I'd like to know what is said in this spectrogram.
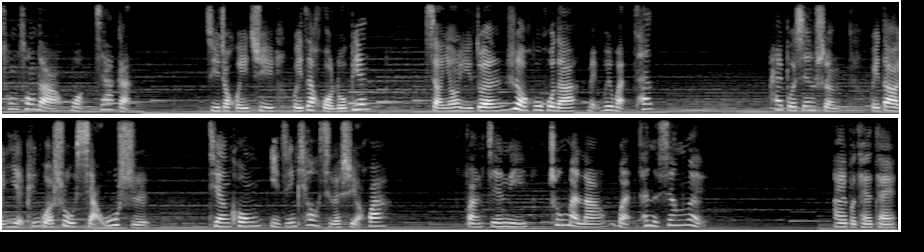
匆匆地往家赶，急着回去围在火炉边，享用一顿热乎乎的美味晚餐。艾博先生回到野苹果树小屋时。天空已经飘起了雪花，房间里充满了晚餐的香味。艾伯太太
